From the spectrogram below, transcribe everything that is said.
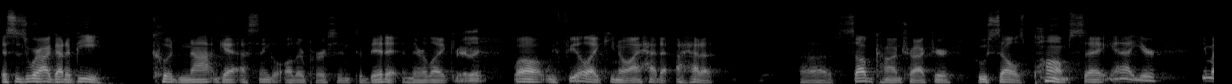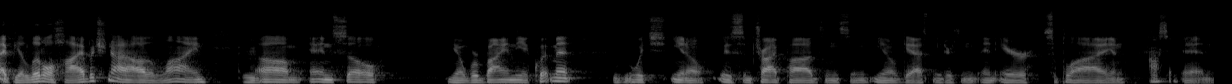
this is where I got to be. Could not get a single other person to bid it, and they're like, really? Well, we feel like you know, I had a, I had a, a subcontractor who sells pumps say, yeah, you're you might be a little high, but you're not out of the line. Mm-hmm. Um, and so you know we're buying the equipment mm-hmm. which you know is some tripods and some you know gas meters and, and air supply and awesome and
